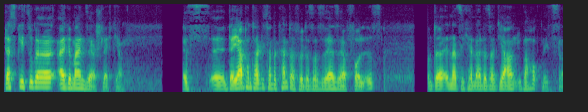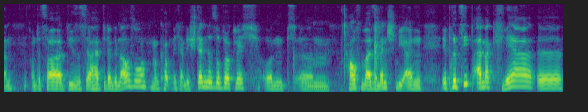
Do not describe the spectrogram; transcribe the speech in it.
Das geht sogar allgemein sehr schlecht, ja. Es, äh, der Japantag ist ja bekannt dafür, dass er sehr, sehr voll ist. Und da ändert sich ja leider seit Jahren überhaupt nichts dran. Und das war dieses Jahr halt wieder genauso. Man kommt nicht an die Stände so wirklich. Und ähm, haufenweise Menschen, die einen im Prinzip einmal quer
